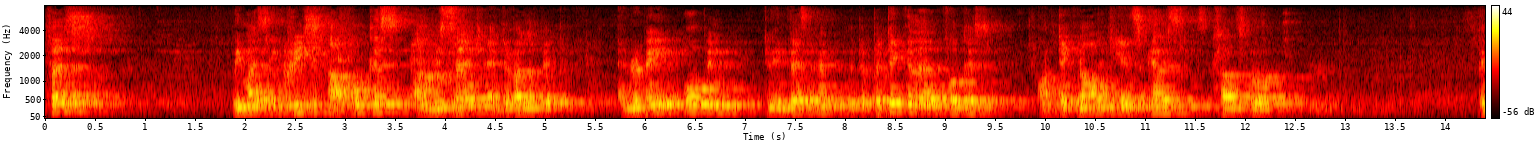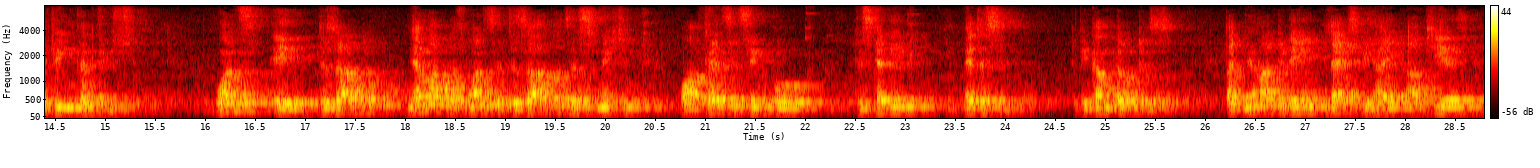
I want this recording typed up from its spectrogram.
First, we must increase our focus on research and development and remain open to investment with a particular focus on technology and skills transfer between countries. Once a desirable, Myanmar was once a desirable destination for our friends in Singapore to study medicine, to become doctors. But Myanmar today lags behind our peers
